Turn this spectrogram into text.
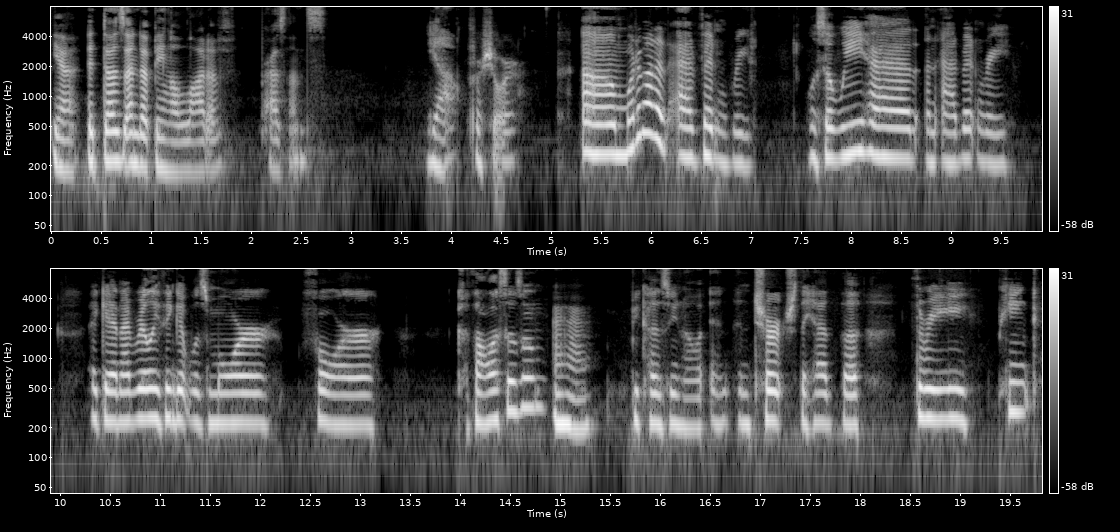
Yeah, it does end up being a lot of presents. Yeah, for sure. Um, what about an Advent wreath? Well, so we had an Advent wreath. Again, I really think it was more for Catholicism Mm-hmm. because, you know, in, in church they had the three pink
